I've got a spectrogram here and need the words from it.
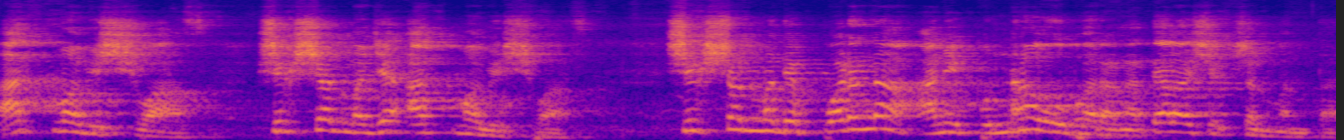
आत्मविश्वास. शिक्षण म्हणजे आत्मविश्वास. शिक्षणमध्ये पडणं आणि पुन्हा उभं राहणं त्याला शिक्षण म्हणतात.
